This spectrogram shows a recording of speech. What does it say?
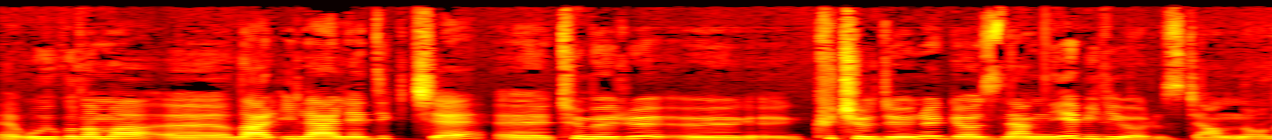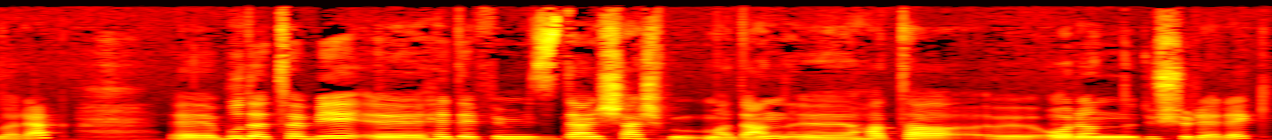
e, uygulamalar ilerledikçe e, tümörü e, küçüldüğünü gözlemleyebiliyoruz canlı olarak. E, bu da tabii e, hedefimizden şaşmadan e, hata e, oranını düşürerek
